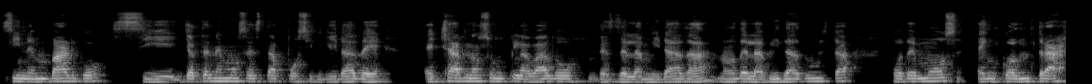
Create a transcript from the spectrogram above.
Sin embargo, si ya tenemos esta posibilidad de echarnos un clavado desde la mirada, ¿no? De la vida adulta, podemos encontrar,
